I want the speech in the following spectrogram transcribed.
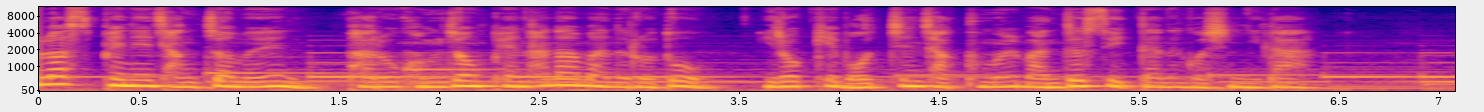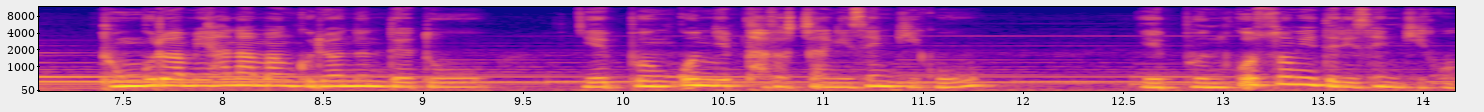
플러스펜의 장점은 바로 검정펜 하나만으로도 이렇게 멋진 작품을 만들 수 있다는 것입니다. 동그라미 하나만 그렸는데도 예쁜 꽃잎 다섯 장이 생기고 예쁜 꽃송이들이 생기고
